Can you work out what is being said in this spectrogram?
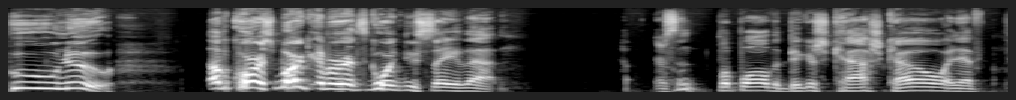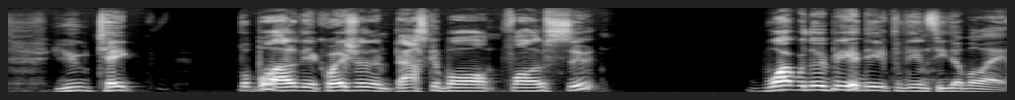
Who knew? Of course, Mark Emmert's going to say that. Isn't football the biggest cash cow? And if you take football out of the equation and basketball follows suit, what would there be a need for the NCAA?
